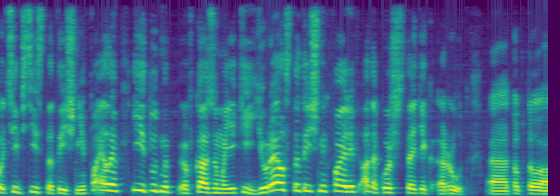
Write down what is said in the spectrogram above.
оці всі статичні файли. І тут ми вказуємо, який URL статичних файлів, а також static root, Е, тобто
